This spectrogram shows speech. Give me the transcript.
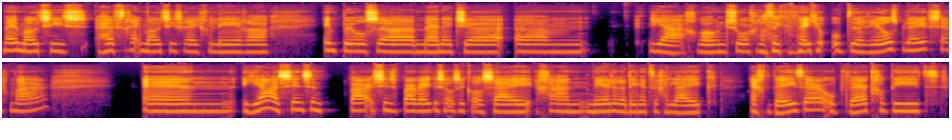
mijn emoties, heftige emoties reguleren, impulsen managen, um, ja, gewoon zorgen dat ik een beetje op de rails bleef, zeg maar. En ja, sinds een paar, sinds een paar weken, zoals ik al zei, gaan meerdere dingen tegelijk echt beter op werkgebied.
